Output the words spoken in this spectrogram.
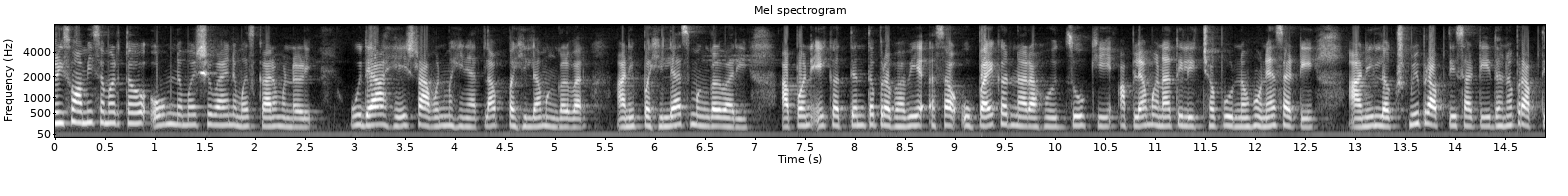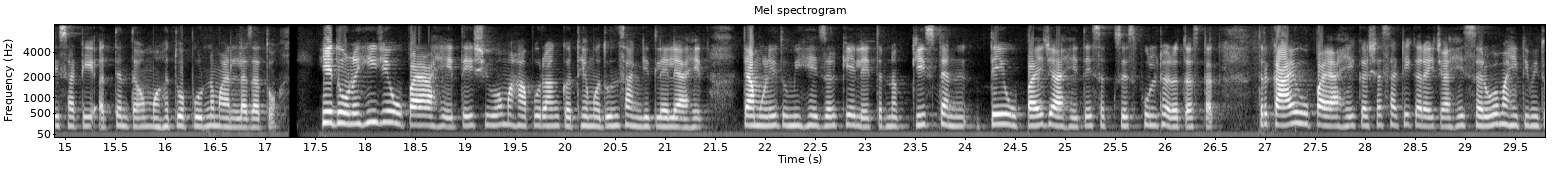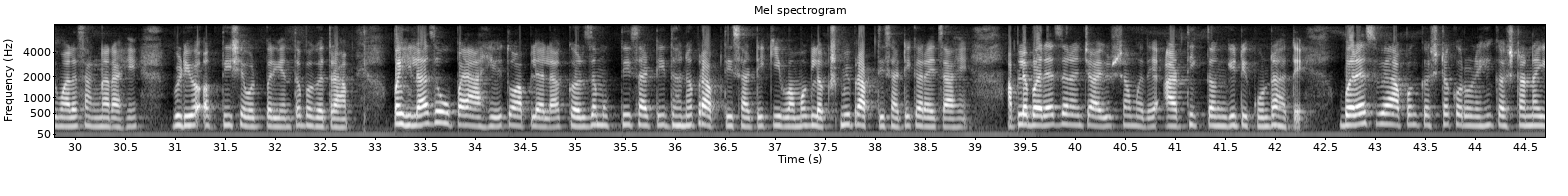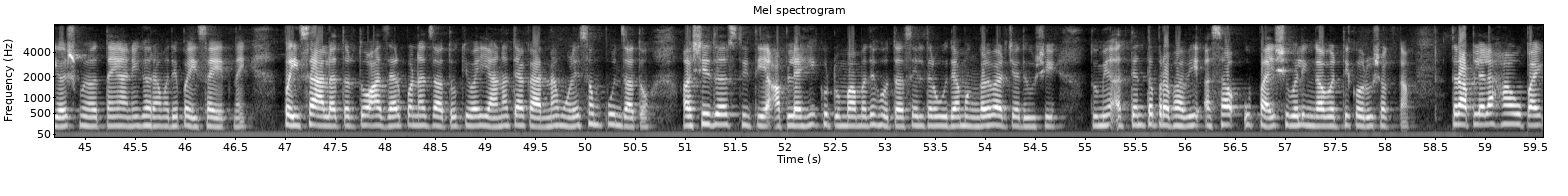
श्री स्वामी समर्थ ओम नम शिवाय नमस्कार मंडळी. उद्या आहे श्रावण महिन्यातला पहिला मंगळवार आणि पहिल्याच मंगळवारी आपण एक अत्यंत प्रभावी असा उपाय करणार आहोत जो की आपल्या मनातील इच्छा पूर्ण होण्यासाठी आणि लक्ष्मी प्राप्तीसाठी धनप्राप्तीसाठी अत्यंत महत्त्वपूर्ण मानला जातो. हे दोनही जे उपाय आहेत ते शिवमहापुराण कथेमधून सांगितलेले आहेत. त्यामुळे तुम्ही हे जर केले तर नक्कीच त्यां ते उपाय जे आहे ते सक्सेसफुल ठरत असतात. तर काय उपाय आहे कशासाठी करायचे आहे सर्व माहिती मी तुम्हाला सांगणार आहे. व्हिडिओ अगदी शेवटपर्यंत बघत राहा. पहिला जो उपाय आहे तो आपल्याला कर्जमुक्तीसाठी धनप्राप्तीसाठी किंवा मग लक्ष्मी प्राप्तीसाठी करायचा आहे. आपल्या बऱ्याच जणांच्या आयुष्यामध्ये आर्थिक तंगी टिकून राहते. बऱ्याच वेळा आपण कष्ट करूनही कष्टांना यश मिळत नाही आणि घरामध्ये पैसा येत नाही. पैसा आला तर तो आजारपणात जातो किंवा यानं त्या कारणामुळे संपून जातो. अशी जर स्थिती आपल्याही कुटुंबामध्ये होत असेल तर उद्या मंगळवारच्या दिवशी तुम्ही अत्यंत प्रभावी असा उपाय शिवलिंगावरती करू शकता. तर आपल्याला हा उपाय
